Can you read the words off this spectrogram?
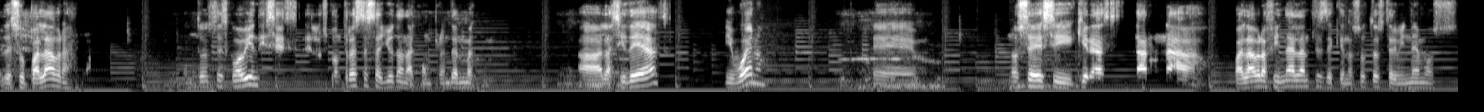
de su palabra. Entonces, como bien dices, los contrastes ayudan a comprender mejor a las ideas y bueno, eh, no sé si quieras dar una palabra final antes de que nosotros terminemos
